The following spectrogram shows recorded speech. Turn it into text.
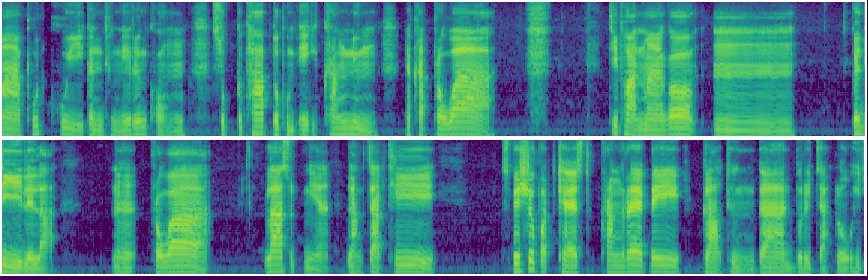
มาพูดคุยกันถึงในเรื่องของสุขภาพตัวผมเองอีกครั้งหนึ่งนะครับ เพราะว่าที่ผ่านมาก็อืมก็ดีเลยล่ะนะฮะเพราะว่าล่าสุดเนี่ย หลังจากที่ Special Podcast ครั้งแรกได้กล่าวถึงการบริจาคโลหิต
